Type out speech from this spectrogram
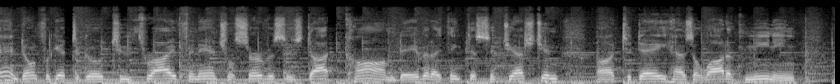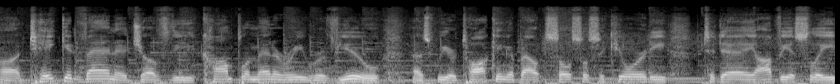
And don't forget to go to thrivefinancialservices.com, David. I think the suggestion uh, today has a lot of meaning. Uh, take advantage of the complimentary review as we are talking about Social Security today. Obviously,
